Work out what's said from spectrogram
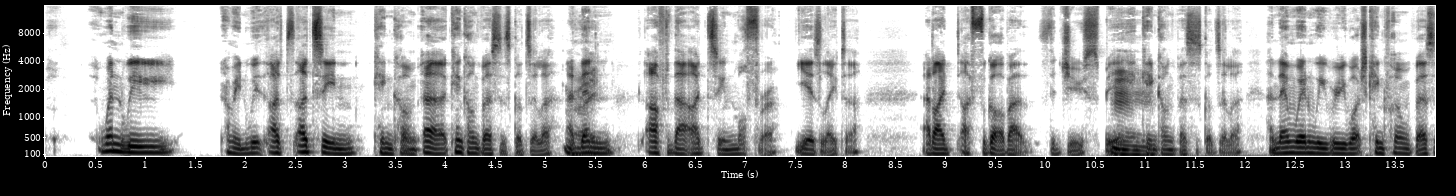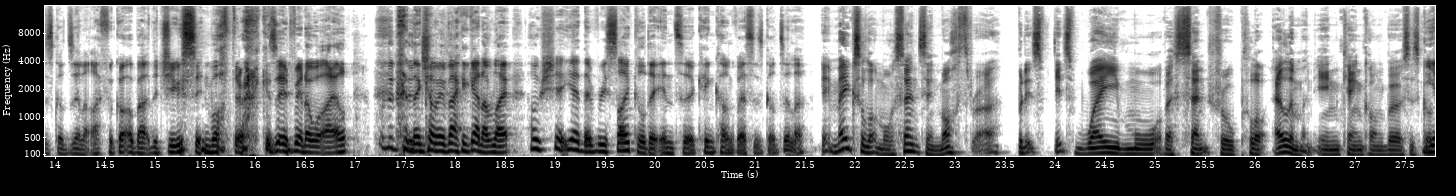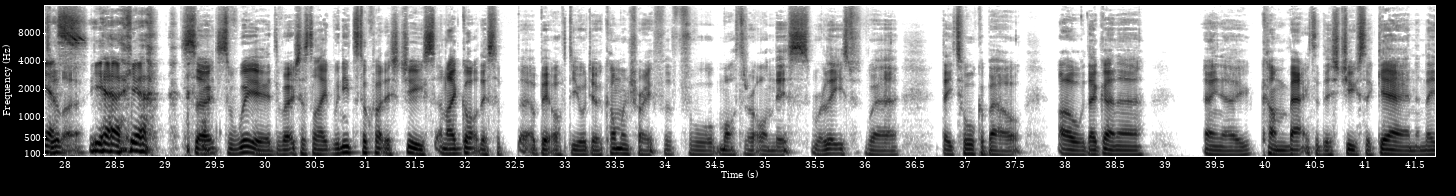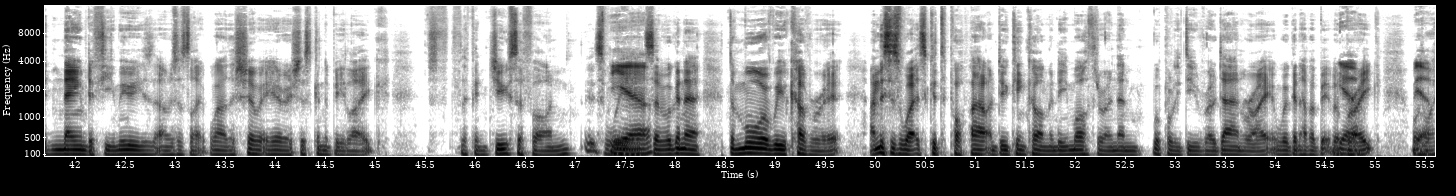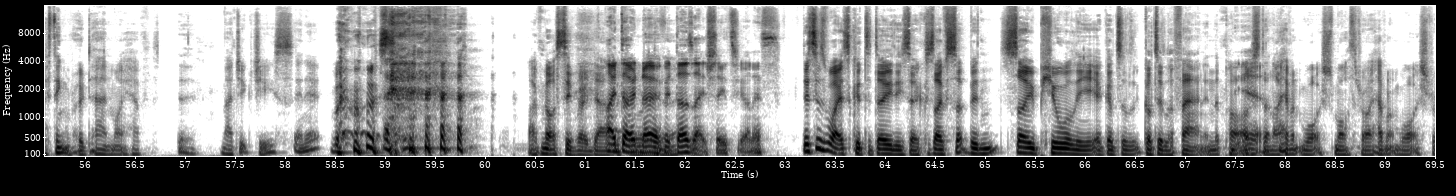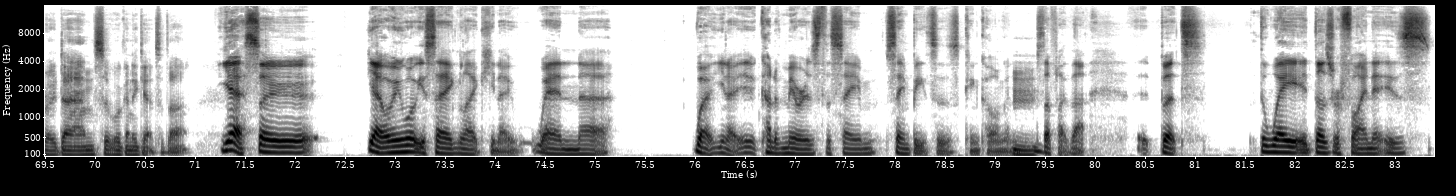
when we, I mean, we, I'd I'd seen King Kong, uh, King Kong versus Godzilla, and then after that I'd seen Mothra years later, and I I forgot about the juice being Hmm. in King Kong versus Godzilla, and then when we rewatched King Kong versus Godzilla, I forgot about the juice in Mothra because it had been a while, and then coming back again, I'm like, oh shit, yeah, they've recycled it into King Kong versus Godzilla. it makes a lot more sense in Mothra, but it's it's way more of a central plot element in King Kong versus Godzilla. Yes, yeah, yeah, so it's weird where it's just like we need to talk about this juice, and I got this a, a bit off the audio commentary for for Mothra on this release where they talk about oh they're gonna you know come back to this juice again, and they named a few movies. I was just like wow, the show era is just going to be like flipping juiceathon. It's weird. Yeah. So we're gonna the more we cover it, and this is why it's good to pop out and do King Kong and do Mothra, and then we'll probably do Rodan, right? And we're gonna have a bit of a Yeah. break. Although Yeah. I think Rodan might have the magic juice in it. I've not seen Rodan. I don't know if it does actually, to be honest. This is why it's good to do these though, because I've been so purely a Godzilla, fan in the past, Yeah. and I haven't watched Mothra, I haven't watched Rodan, so we're going to get to that. Yeah, so yeah, I mean what you're saying, like, you know, when uh well, you know, it kind of mirrors the same same beats as King Kong and stuff like that. But the way it does refine it is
